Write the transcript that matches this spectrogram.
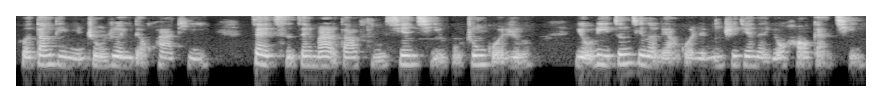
和当地民众热议的话题，在此在马尔代夫掀起一股中国热，有力增进了两国人民之间的友好感情，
